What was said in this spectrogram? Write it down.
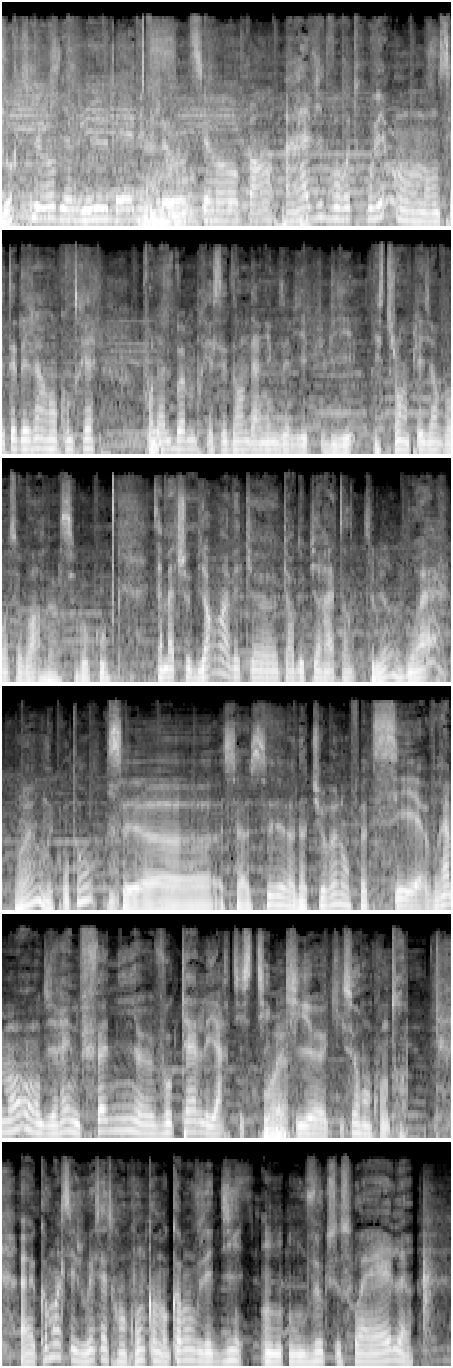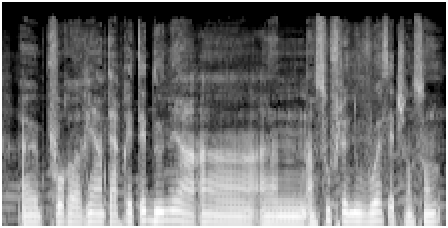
Bonjour Kyo, bienvenue Ben et Flo sur Europe 1. Ravi de vous retrouver, on, on s'était déjà rencontrés pour l'album précédent, le dernier que vous aviez publié. Et c'est toujours un plaisir de vous recevoir. Merci beaucoup. Ça matche bien avec euh, Cœur de Pirate. hein. C'est bien. hein Ouais, Ouais, on est content. C'est euh, assez euh, naturel en fait. c'est vraiment, on dirait, une famille euh, vocale et artistique Ouais. qui, euh, qui se rencontre. Comment elle s'est jouée cette rencontre? Comment, comment vous êtes dit, on, on veut que ce soit elle? Pour réinterpréter, donner un, un- un- un souffle nouveau à cette chanson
